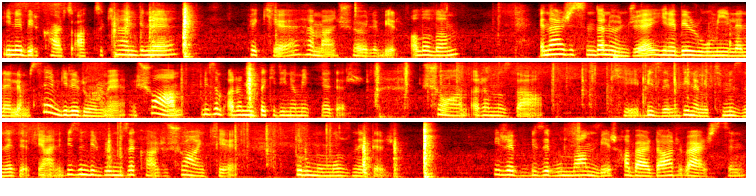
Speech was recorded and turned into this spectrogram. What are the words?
Yine bir kart attı kendine. Peki hemen şöyle bir alalım. Enerjisinden önce yine bir Rumi'lenelim. Sevgili Rumi, şu an bizim aramızdaki dinamik nedir? Şu an aramızdaki bizim dinamitimiz nedir? Yani bizim birbirimize karşı şu anki durumumuz nedir? Bir bize bundan bir haberdar versin.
